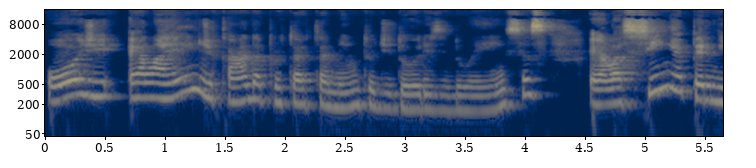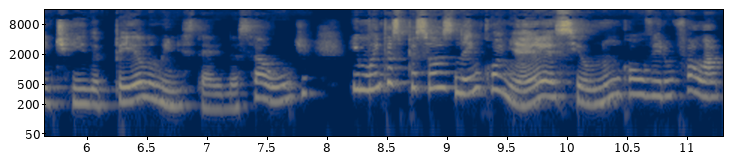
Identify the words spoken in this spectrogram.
hoje ela é indicada para o tratamento de dores e doenças, ela sim é permitida pelo Ministério da Saúde e muitas pessoas nem conhecem ou nunca ouviram falar.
